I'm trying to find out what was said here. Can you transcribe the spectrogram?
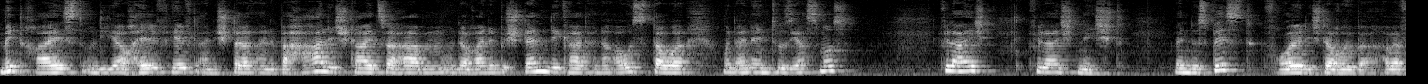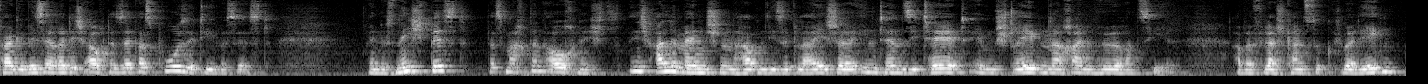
mitreißt und die dir auch hilft, eine, Beharrlichkeit zu haben und auch eine Beständigkeit, eine Ausdauer und einen Enthusiasmus? Vielleicht, vielleicht nicht. Wenn du es bist, freue dich darüber, aber vergewissere dich auch, dass es etwas Positives ist. Wenn du es nicht bist, das macht dann auch nichts. Nicht alle Menschen haben diese gleiche Intensität im Streben nach einem höheren Ziel. Aber vielleicht kannst du überlegen,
